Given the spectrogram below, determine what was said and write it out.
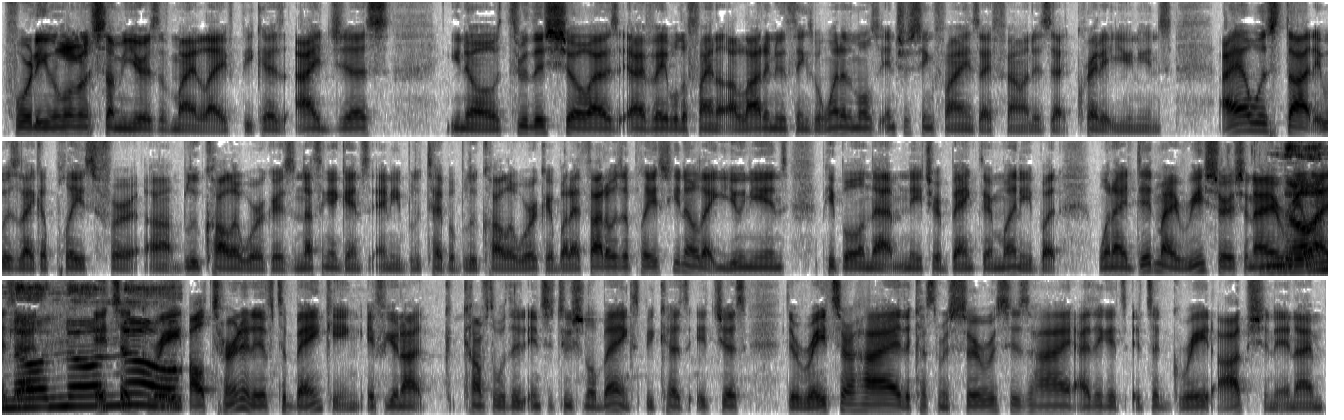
40 some years of my life because I just, you know, through this show, I was I was able to find a lot of new things. But one of the most interesting finds I found is that credit unions. I always thought it was like a place for uh, blue collar workers. Nothing against any blue type of blue collar worker, but I thought it was a place, you know, like unions, people in that nature bank their money. But when I did my research and I No, realized no, that no, it's a great alternative to banking if you're not comfortable with the institutional banks because it just the rates are high, the customer service is high. I think it's it's a great option, and I'm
